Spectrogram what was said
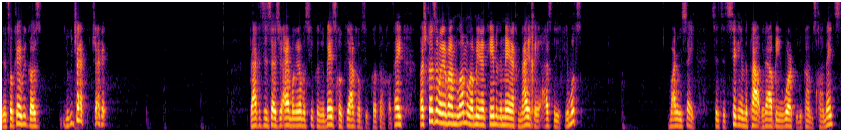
It's okay because you can check, check it. Brackets it says, I'm going to see because the base hook Yaakov Sivkot on Chafei. Mashkozim Ram Lama Lamina came in the Merech Naiche as the Chimutz. Why do we say since it's sitting in the pot without being worked, it becomes chametz?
